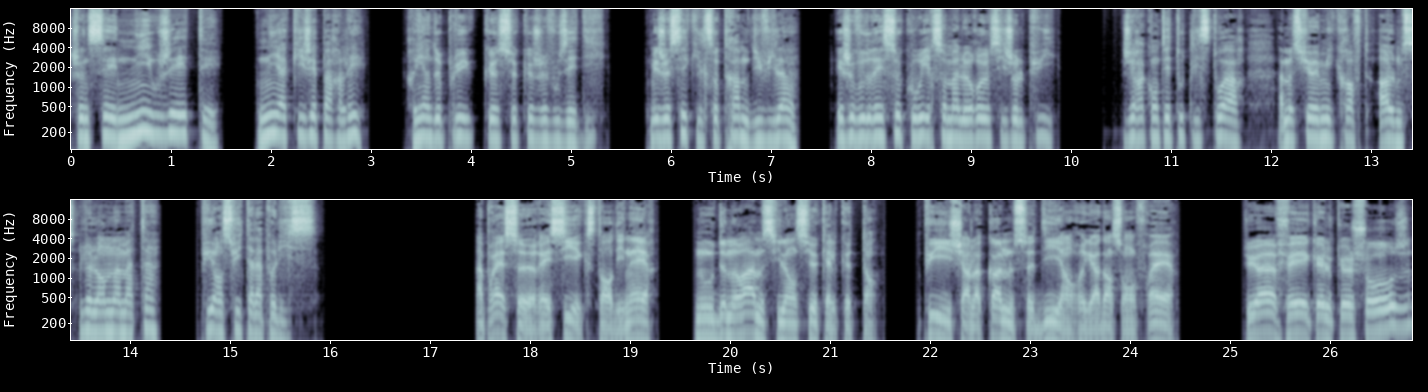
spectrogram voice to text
Je ne sais ni où j'ai été, ni à qui j'ai parlé, rien de plus que ce que je vous ai dit mais je sais qu'il se trame du vilain, et je voudrais secourir ce malheureux si je le puis. J'ai raconté toute l'histoire à M. Mycroft Holmes le lendemain matin, puis ensuite à la police. Après ce récit extraordinaire, nous demeurâmes silencieux quelque temps. Puis Sherlock Holmes dit en regardant son frère Tu as fait quelque chose?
